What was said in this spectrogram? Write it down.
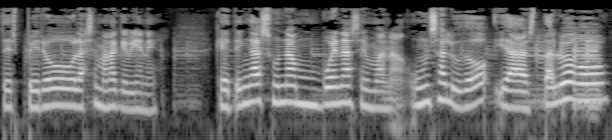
te espero la semana que viene. Que tengas una buena semana. Un saludo y hasta luego.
